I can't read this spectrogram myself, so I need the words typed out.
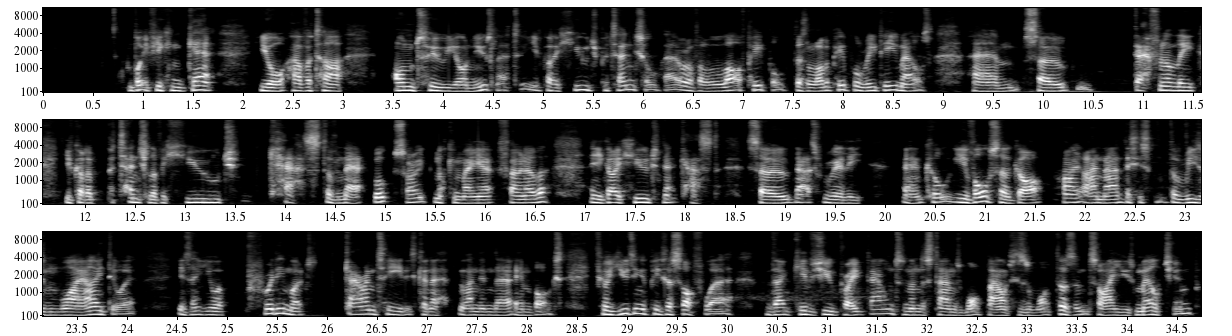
But if you can get your avatar onto your newsletter, you've got a huge potential there of a lot of people. There's a lot of people read emails. Um, so definitely you've got a potential of a huge cast of net. Oh, sorry, knocking my uh, phone over. And you've got a huge net cast. So that's really um, cool. You've also got, I, I this is the reason why I do it, is that you are pretty much guaranteed it's going to land in their inbox. If you're using a piece of software that gives you breakdowns and understands what bounces and what doesn't, so I use MailChimp,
